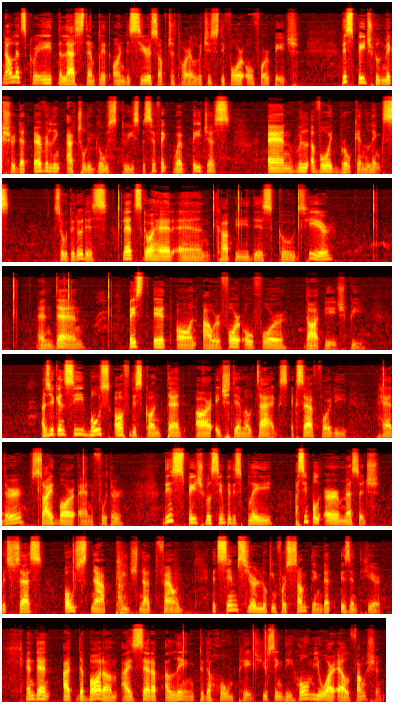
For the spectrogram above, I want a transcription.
Now let's create the last template on this series of tutorial which is the 404 page. This page will make sure that every link actually goes to a specific web pages and will avoid broken links. So to do this, let's go ahead and copy these codes here and then paste it on our oh 404.php as you can see most of this content are HTML tags except for the header, sidebar, and footer. This page will simply display a simple error message which says oh snap page not found. It seems you're looking for something that isn't here. And then at the bottom I set up a link to the home page using the home URL function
